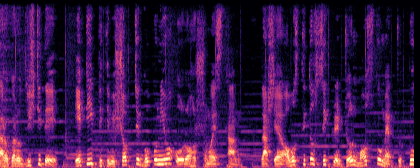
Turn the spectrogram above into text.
কারও কারও দৃষ্টিতে এটি পৃথিবীর সবচেয়ে গোপনীয় ও রহস্যময় স্থান। রাশিয়ায় অবস্থিত secret zone Moscow metro two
